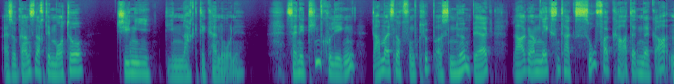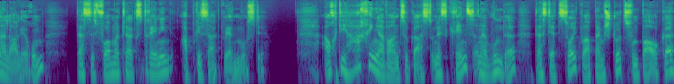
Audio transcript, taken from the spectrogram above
Also ganz nach dem Motto, Genie, die nackte Kanone. Seine Teamkollegen, damals noch vom Club aus Nürnberg, lagen am nächsten Tag so verkatert in der Gartenanlage rum, dass das Vormittagstraining abgesagt werden musste. Auch die Hachinger waren zu Gast und es grenzt an ein Wunder, dass der Zeugwart beim Sturz von Bauker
